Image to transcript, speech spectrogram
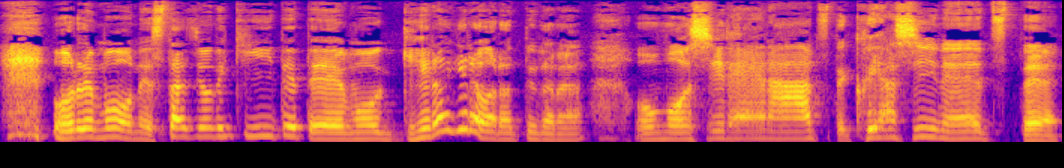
俺もうね、スタジオで聞いてて、もうゲラゲラ笑ってたな。面白えなーつって、悔しいねーつって、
